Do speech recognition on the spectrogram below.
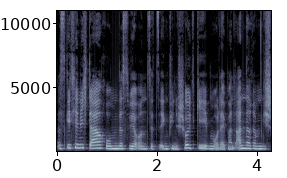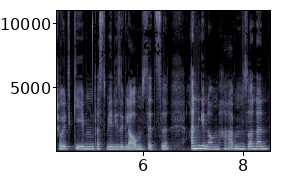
es geht hier nicht darum, dass wir uns jetzt irgendwie eine Schuld geben oder jemand anderem die Schuld geben, dass wir diese Glaubenssätze angenommen haben, sondern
